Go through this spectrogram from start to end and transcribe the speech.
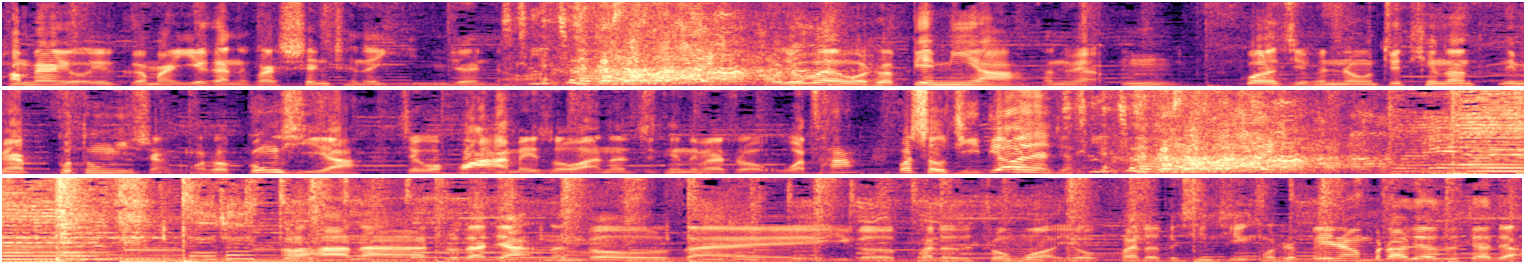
旁边有一个哥们儿也搁那块深沉的吟着，你知道吗？我就问我说便秘啊，他那边嗯。过了几分钟，就听到那边扑通一声，我说恭喜呀、结果话还没说完呢，只听那边说：“我擦，我手机掉下去了。”好了哈，那祝大家能够在一个快乐的周末有快乐的心情。我是非常不着调的调调，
